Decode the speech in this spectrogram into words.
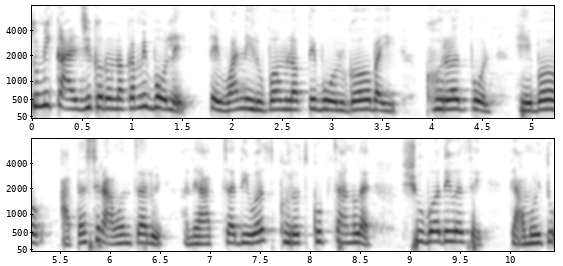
तुम्ही काळजी करू नका मी बोलेल. तेव्हा निरुपम लागते बोल ग बाई खरंच बोल. हे बघ आता श्रावण चालू आहे आणि आजचा दिवस खरंच खूप चांगला आहे. शुभ दिवस आहे. त्यामुळे तू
